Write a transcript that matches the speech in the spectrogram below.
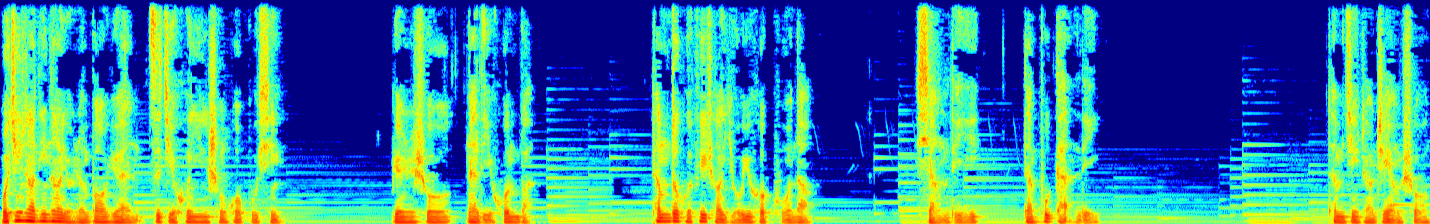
我经常听到有人抱怨自己婚姻生活不幸，别人说那离婚吧，他们都会非常犹豫和苦恼，想离但不敢离。他们经常这样说：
